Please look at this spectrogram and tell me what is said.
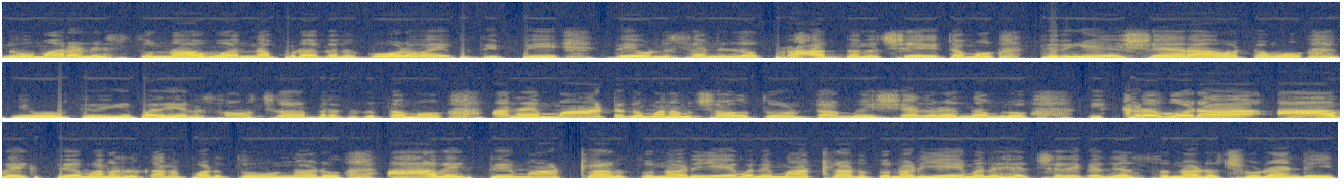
నువ్వు మరణిస్తున్నావు అన్నప్పుడు అతను గోడ వైపు తిప్పి దేవుని సన్నిధిలో ప్రార్థన చేయటము తిరిగి యష్యా రావటము నువ్వు తిరిగి పదిహేను సంవత్సరాలు బ్రతుకుతాము అనే మాటను మనం చదువుతూ ఉంటాం యష్యా గ్రంథంలో. ఇక్కడ కూడా ఆ వ్యక్తే మనకు కనపడుతూ ఉన్నాడు. ఆ వ్యక్తి మాట్లాడుతున్నాడు. ఏమని మాట్లాడుతున్నాడు? ఏమని హెచ్చరిక చేస్తున్నాడు? చూడండి.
